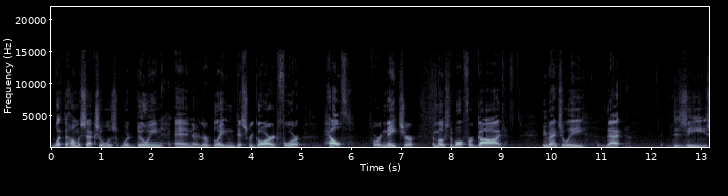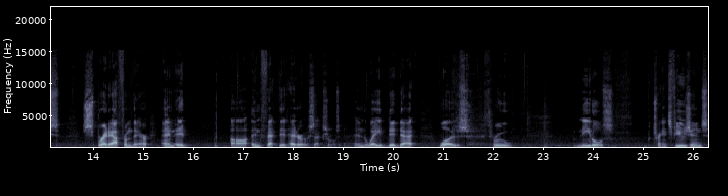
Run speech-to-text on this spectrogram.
what the homosexuals were doing and their blatant disregard for health, for nature, and most of all for God, eventually that disease spread out from there and it uh, infected heterosexuals. And the way it did that was through needles, transfusions,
